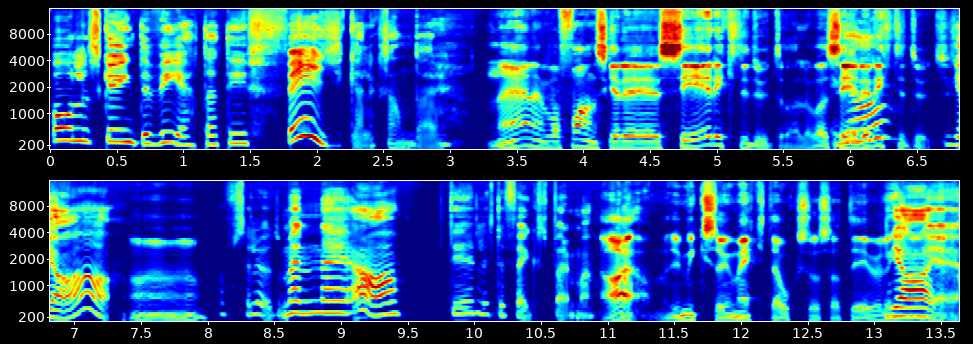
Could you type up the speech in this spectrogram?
Folk ska ju inte veta att det är fejk, Alexander. Nej, nej, vad fan ska det se riktigt ut då? Eller vad ser Ja. det riktigt ut? Ja, Ja, ja, absolut. Men eh, ja, det är lite fejk sperma. Ja, ja, men du mixar ju med äkta också så att det är väl Ja, inga, ja,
